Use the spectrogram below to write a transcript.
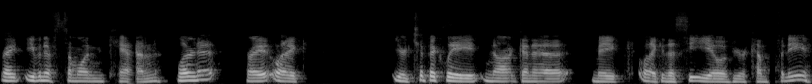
right, even if someone can learn it, right, like you're typically not gonna make like the CEO of your company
